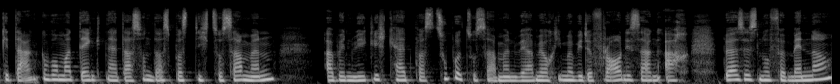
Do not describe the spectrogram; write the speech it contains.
Gedanken, wo man denkt, nein, das und das passt nicht zusammen. Aber in Wirklichkeit passt super zusammen. Wir haben ja auch immer wieder Frauen, die sagen, ach, Börse ist nur für Männer.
